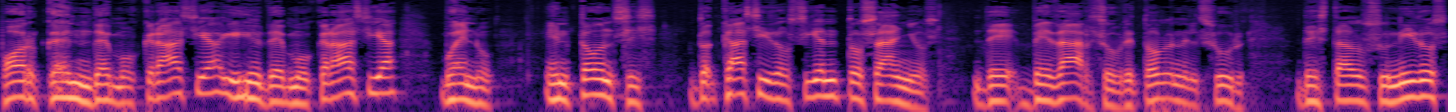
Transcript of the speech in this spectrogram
porque en democracia y democracia, bueno, entonces, casi 200 años de vedar, sobre todo en el sur de Estados Unidos,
